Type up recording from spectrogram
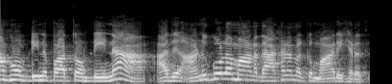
ஆகும் அப்படின்னு பார்த்தோம் அப்படின்னா அது அனுகூலமானதாக நமக்கு மாறுகிறது.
